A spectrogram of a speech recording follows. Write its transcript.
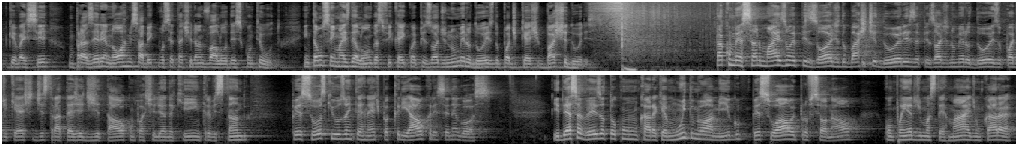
porque vai ser um prazer enorme saber que você está tirando valor desse conteúdo. Então, sem mais delongas, fica aí com o episódio número 2 do podcast Bastidores. Tá começando mais um episódio do Bastidores, episódio número 2, o podcast de estratégia digital, compartilhando aqui, entrevistando pessoas que usam a internet para criar ou crescer negócio. E dessa vez eu tô com um cara que é muito meu amigo, pessoal e profissional, companheiro de mastermind, um cara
